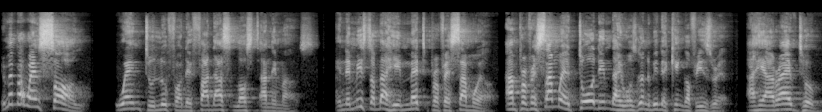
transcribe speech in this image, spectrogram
Remember when Saul went to look for the father's lost animals? In the midst of that, he met Prophet Samuel. And Prophet Samuel told him that he was going to be the king of Israel. And he arrived home.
